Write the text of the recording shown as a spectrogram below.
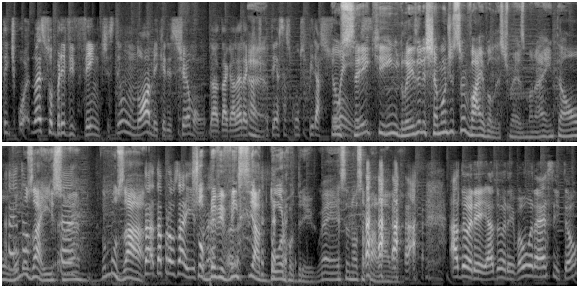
tem tipo, não é sobreviventes, tem um nome que eles chamam da, da galera que é, tipo, tem essas conspirações. Eu sei que em inglês eles chamam de survivalist mesmo, né? Então é, vamos então, usar isso, é, né? Vamos usar. Dá, dá pra usar isso. Né? Sobrevivenciador, né? Rodrigo. É essa a nossa palavra. adorei, adorei. Vamos nessa então.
